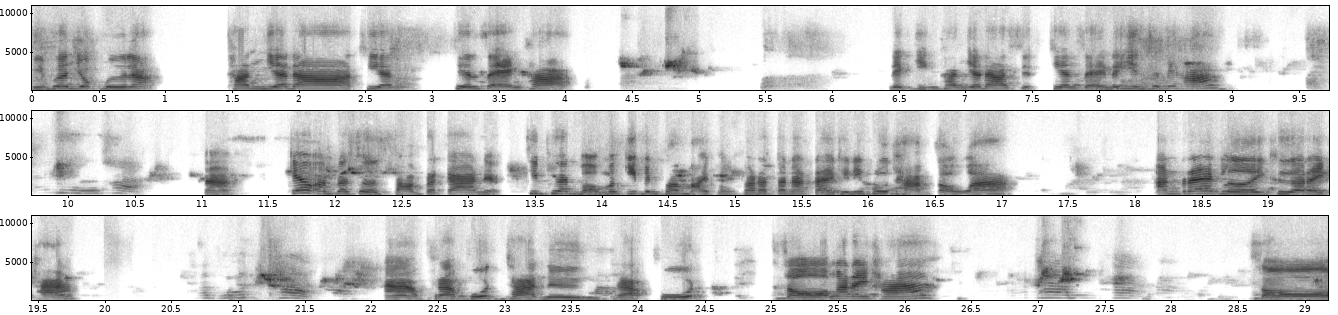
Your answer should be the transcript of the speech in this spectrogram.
มีเพื่อนยกมือแล้วธัญดา เทียนเทียนแสงค่ะ เด็กหญิงธัญดาเทียนแสงได้ยินใช่ไหมคะยินค่ะอะแก้วอันประเสริฐสามประการเนี่ย ที่เพื่อนบอกเมื่อกี้เป็นความหมายของพระรัตนตรัยทีนี้ครูถามต่อว่า อันแรกเลยคืออะไรคะพระพุทธค่ะอ่า พระพุทธค่ะหนึ่งพระพุทธสองอะไรคะ ธรรมค่ะสอง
